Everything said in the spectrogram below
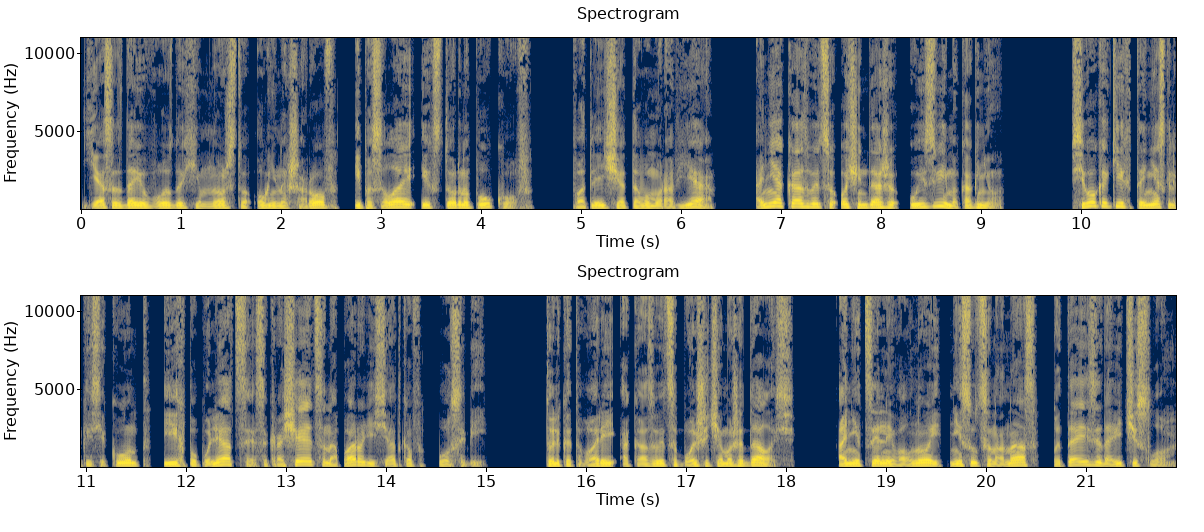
Я создаю в воздухе множество огненных шаров и посылаю их в сторону пауков. В отличие от того муравья, они оказываются очень даже уязвимы к огню. Всего каких-то несколько секунд, и их популяция сокращается на пару десятков особей. Только тварей оказывается больше, чем ожидалось. Они цельной волной несутся на нас, пытаясь задавить числом.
